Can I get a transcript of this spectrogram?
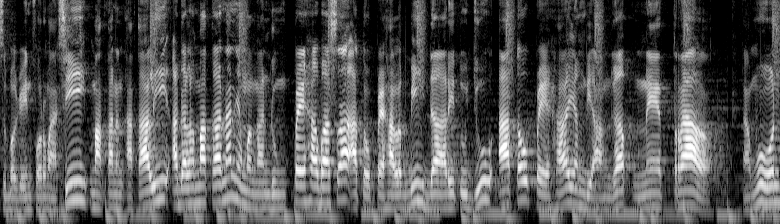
Sebagai informasi, makanan akali adalah makanan yang mengandung pH basa atau pH lebih dari 7 atau pH yang dianggap netral. Namun,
